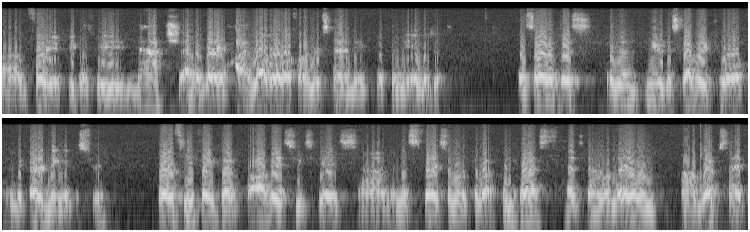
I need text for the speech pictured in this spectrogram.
um, for you because we match at a very high level of understanding within the images. And so this is a new discovery tool in the gardening industry. Or if you think of the obvious use case, um, and this is very similar to what Pinterest has done on their own um, website,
